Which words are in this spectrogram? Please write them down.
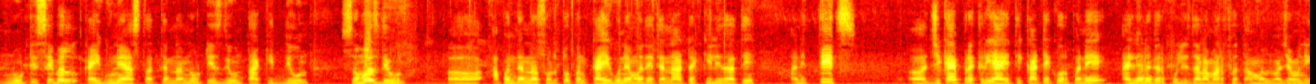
नोटिसेबल काही गुन्हे असतात. त्यांना नोटीस देऊन ताकीद देऊन समज देऊन आपण त्यांना सोडतो. पण काही गुन्ह्यामध्ये त्यांना अटक केली जाते. आणि तीच जी काय प्रक्रिया आहे ती काटेकोरपणे अहिल्यानगर पोलीस दलामार्फत अंमलबजावणी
